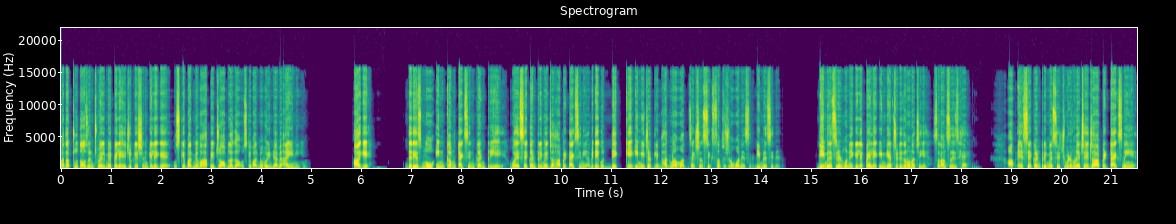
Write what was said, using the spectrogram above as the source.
मतलब 2012 में पहले एजुकेशन के लिए गए, उसके बाद में वहाँ पे जॉब लगा, उसके बाद में वो इंडिया में आई नहीं है। आगे there is no income tax in country A वो ऐसे कंट्री में जहाँ पे टैक्स ही नहीं अभी देखो, देख के इमीडिएटली भागना मत। Section six subsection one S deem resident deem resident होने के लिए पहले इंडियन सिटीजन होना चाहिए। सर आंसर इज़ है। आप ऐसे कंट्री में सिचुएट होने चाहिए जहाँ पे टैक्स नहीं है।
